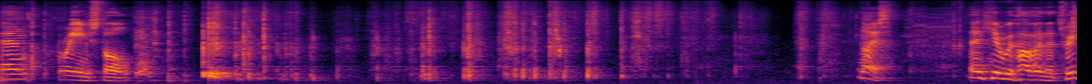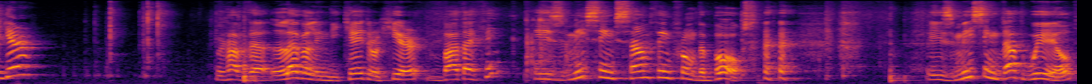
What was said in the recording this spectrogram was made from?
and reinstall. Nice. And here we have the trigger. We have the level indicator here, but I think is missing something from the box. is missing that wheel.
